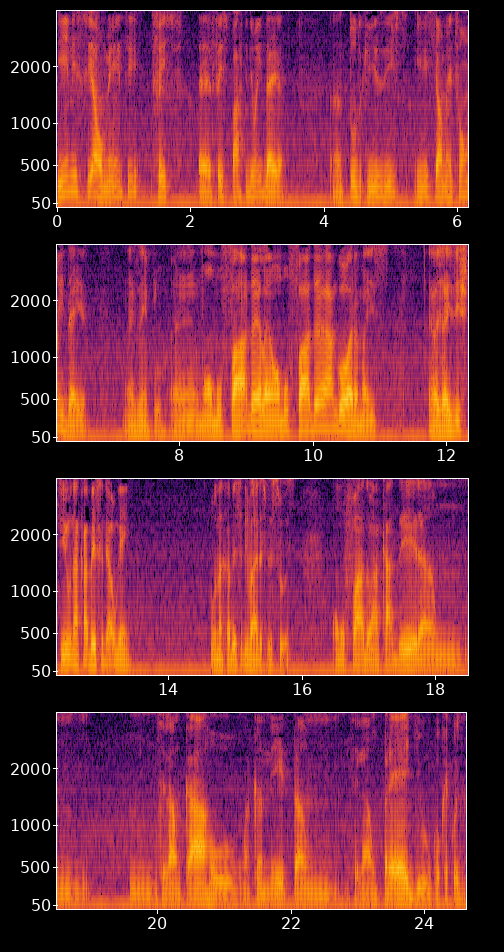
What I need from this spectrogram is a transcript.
inicialmente fez, é, fez parte de uma ideia. Tudo que existe, inicialmente foi uma ideia. Um exemplo, é uma almofada, ela é uma almofada agora, mas ela já existiu na cabeça de alguém ou na cabeça de várias pessoas. Uma almofada, uma cadeira, um, um, um, sei lá, um carro, uma caneta, um, sei lá, um prédio, qualquer coisa,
